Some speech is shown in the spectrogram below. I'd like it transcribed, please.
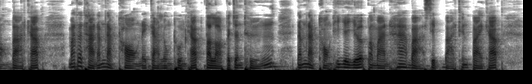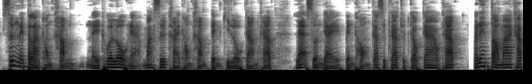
2 บาทครับ มาตรฐานน้ำหนักทองในการลงทุนครับตลอดไปจนถึง น้ำหนักทองที่เยอะๆประมาณ 5 บาท 10 บาทขึ้นไปครับ ซึ่งในตลาดทองคำในทั่วโลกเนี่ยมักซื้อขายทองคำเป็นกิโลกรัมครับ และส่วนใหญ่เป็นทอง 99.99 ครับ ประเด็นต่อมาครับ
